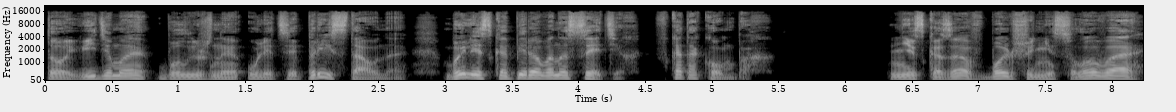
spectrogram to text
то, видимо, булыжные улицы Пристауна были скопированы с этих, в катакомбах. Не сказав больше ни слова,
